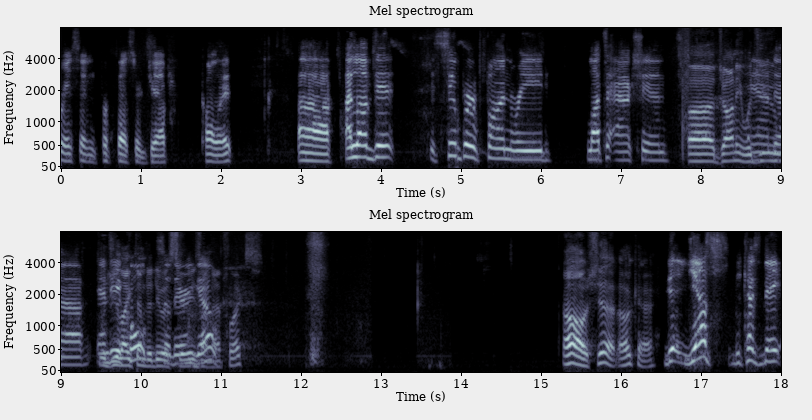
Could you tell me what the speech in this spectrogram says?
Chris and Professor Jeff call it. Uh, I loved it. It's super fun read. Lots of action. Uh, Johnny, would and you uh, and would the you like occult. them to do so a there you series go. on Netflix? Oh shit! Okay. Y- yes, because they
